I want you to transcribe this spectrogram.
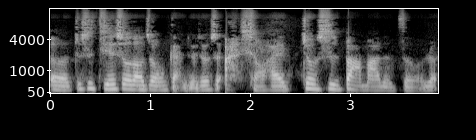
呃，就是接受到这种感觉，就是啊，小孩就是爸妈的责任，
